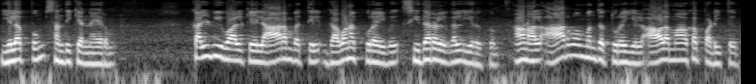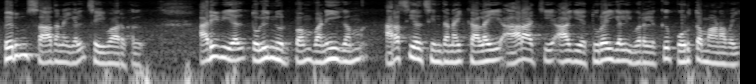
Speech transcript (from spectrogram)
இழப்பும் சந்திக்க நேரும். கல்வி வாழ்க்கையில் ஆரம்பத்தில் கவனக்குறைவு சிதறல்கள் இருக்கும். ஆனால் ஆர்வம் வந்த துறையில் ஆழமாக படித்து பெரும் சாதனைகள் செய்வார்கள். அறிவியல் தொழில்நுட்பம் வணிகம் அரசியல் சிந்தனை கலை ஆராய்ச்சி ஆகிய துறைகள் இவர்களுக்கு பொருத்தமானவை.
